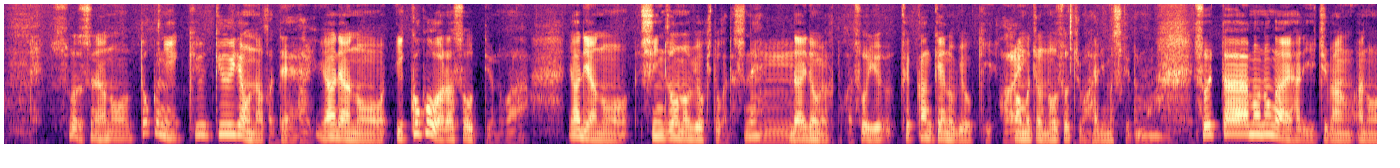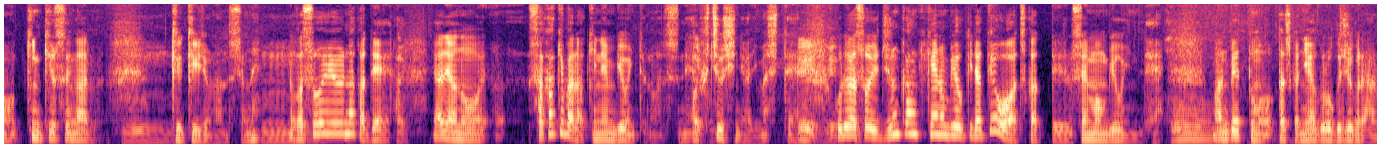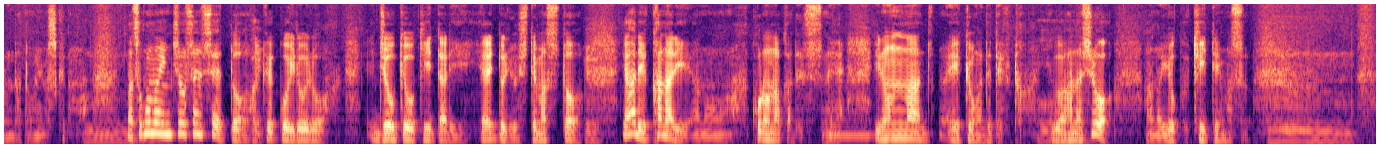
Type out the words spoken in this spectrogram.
そうですね。あの特に救急医療の中で、はい、やはりあの一刻を争うっていうのはやはりあの心臓の病気とかですね大動脈とかそういう血管系の病気、はい、まあ、もちろん脳卒中も入りますけどもそういったものがやはり一番あの緊急性がある救急医療なんですよね。だからそういう中で、はい、やはりあの榊原記念病院というのはですね、はい、府中市にありまして、えー、これはそういう循環器系の病気だけを扱っている専門病院で、まあ、ベッドも確か260ぐらいあるんだと思いますけども、まあ、そこの院長先生と結構いろいろ状況を聞いたりやり取りをしてますと、やはりかなりあのコロナ禍でですねいろんな影響が出ているという話をあのよく聞いています。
